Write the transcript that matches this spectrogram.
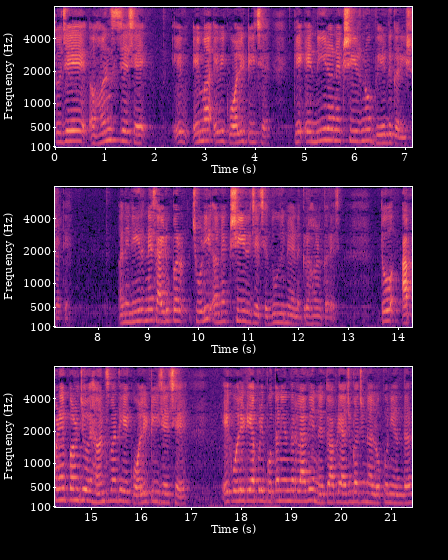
તો જે હંસ જે છે, એ, એમાં એવી ક્વોલિટી છે કે એ નીર અને ક્ષીરનો ભેદ કરી શકે. અને નીરને સાઈડ ઉપર છોડી અને ક્ષીર જે છે, દૂધને એને ગ્રહણ કરે છે. તો આપણે પણ જો હંસમાંથી એ ક્વોલિટી જે છે, એ ક્વોલિટી આપણી પોતાની અંદર લાવીએ ને, તો આપણી આજુબાજુના લોકોની અંદર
